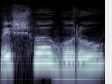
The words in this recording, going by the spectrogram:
विश्व गुरु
